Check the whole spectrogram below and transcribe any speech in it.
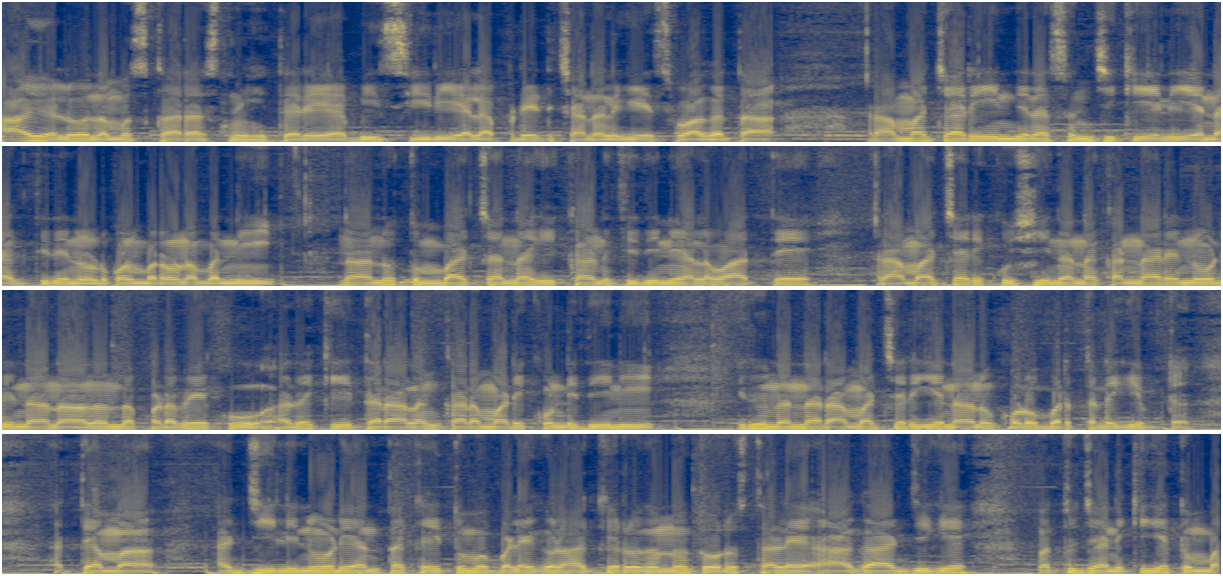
ಹಾಯ್ ಹಲೋ ನಮಸ್ಕಾರ ಸ್ನೇಹಿತರೆ. ಅಭಿ ಸೀರಿಯಲ್ ಅಪ್ಡೇಟ್ ಚಾನಲ್ಗೆ ಸ್ವಾಗತ. ರಾಮಾಚಾರಿ ಇಂದಿನ ಸಂಚಿಕೆಯಲ್ಲಿ ಏನಾಗ್ತಿದೆ ನೋಡ್ಕೊಂಡು ಬರೋಣ ಬನ್ನಿ. ನಾನು ತುಂಬ ಚೆನ್ನಾಗಿ ಕಾಣ್ತಿದ್ದೀನಿ ಅಲ್ವಾ ಅತ್ತೆ? ರಾಮಾಚಾರಿ ಖುಷಿ ನನ್ನ ಕಣ್ಣಾರೆ ನೋಡಿ ನಾನು ಆನಂದ ಪಡಬೇಕು. ಅದಕ್ಕೆ ಈ ಥರ ಅಲಂಕಾರ ಮಾಡಿಕೊಂಡಿದ್ದೀನಿ. ಇದು ನನ್ನ ರಾಮಾಚಾರಿಗೆ ನಾನು ಕೊಡೋ ಬರ್ತ್ಡೇ ಗಿಫ್ಟ್. ಅತ್ತೆಮ್ಮ ಅಜ್ಜಿ ಇಲ್ಲಿ ನೋಡಿ ಅಂತ ಕೈ ತುಂಬ ಬಳೆಗಳು ಹಾಕಿರೋದನ್ನು ತೋರಿಸ್ತಾಳೆ. ಆಗ ಅಜ್ಜಿಗೆ ಮತ್ತು ಜಾನಕಿಗೆ ತುಂಬ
